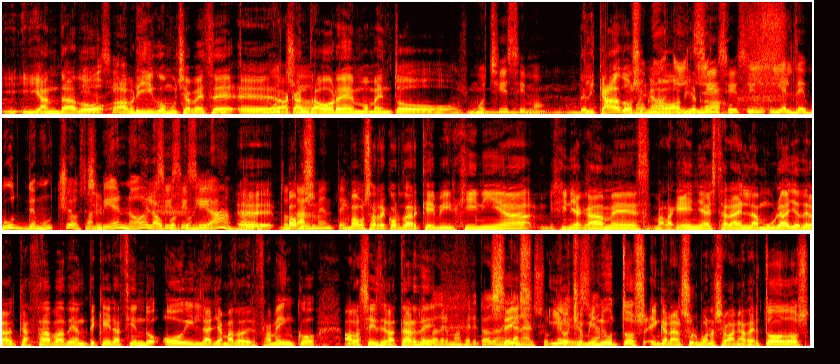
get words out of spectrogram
Y, y han dado abrigo muchas veces eh, a cantadores en momentos mm, Muchísimo. delicados o que no y, había y- trabajo. Sí, sí, y- y el debut de muchos también, ¿no? La Sí, sí, sí. oportunidad. Eh, vamos, totalmente. vamos a recordar que Virginia, Virginia Gámez, malagueña, estará en la muralla de la Alcazaba de Antequera haciendo hoy la llamada del flamenco a las 6 de la tarde. Lo podremos ver todo en Seis Canal Sur y 8 Televisión. minutos en Canal Sur. Bueno, se van a ver todos,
